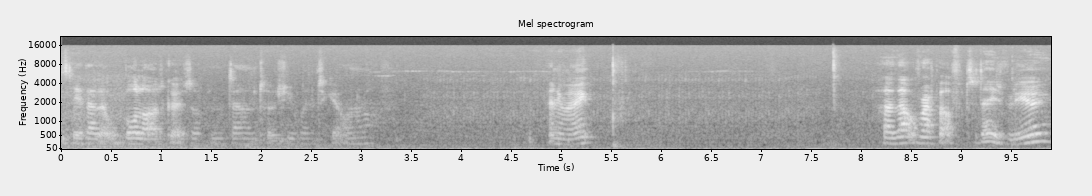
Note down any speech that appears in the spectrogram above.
See that little bollard goes up and down, tells you when to get on and off. Anyway. Uh, that will wrap it up for today's video.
